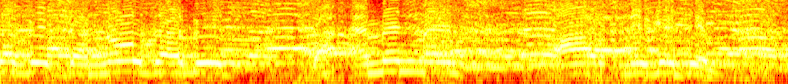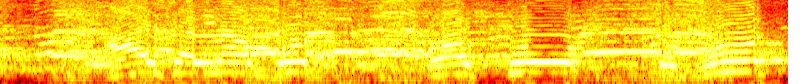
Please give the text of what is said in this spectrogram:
जबिट द नो जबिट द अमेंडमेंट्स आर नेगेटिव आई शैल नाउ पुट क्लॉज टू टू वोट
